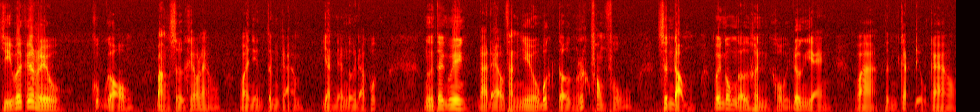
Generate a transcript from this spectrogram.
Chỉ với cái rìu khúc gỗ bằng sự khéo léo và những tình cảm dành cho người đã khuất. Người tây nguyên đã đẽo thành nhiều bức tượng rất phong phú sinh động với ngôn ngữ hình khối đơn giản và tính cách điệu cao.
